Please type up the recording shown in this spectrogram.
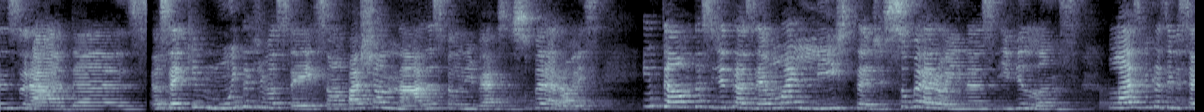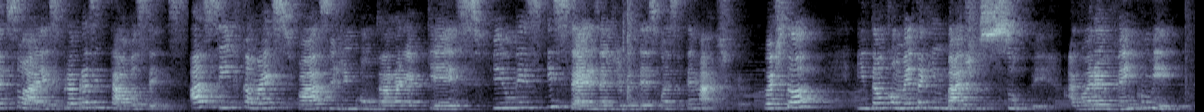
censuradas! Eu sei que muitas de vocês são apaixonadas pelo universo dos super-heróis, então decidi trazer uma lista de super-heroínas e vilãs lésbicas e bissexuais para apresentar a vocês. Assim fica mais fácil de encontrar HQs, filmes e séries LGBTs com essa temática. Gostou? Então comenta aqui embaixo super! Agora vem comigo!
